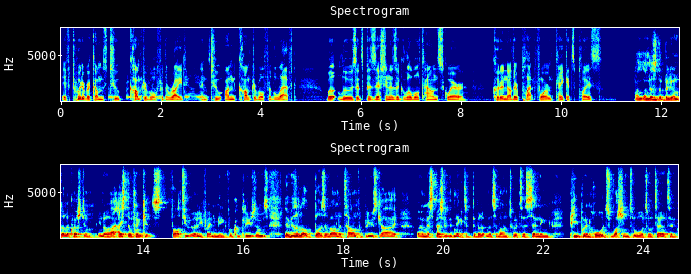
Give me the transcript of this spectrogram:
If Twitter becomes too comfortable for the right and too uncomfortable for the left, will it lose its position as a global town square? Could another platform take its place? And, and, this is the billion dollar question. You know, I, I, still think it's far too early for any meaningful conclusions. There is a lot of buzz around the town for Bluesky, um, especially the negative developments around Twitter sending people in hordes rushing towards alternatives.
